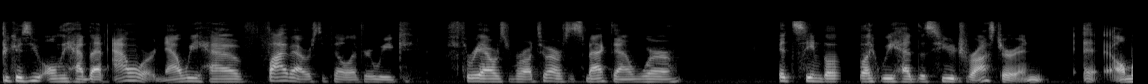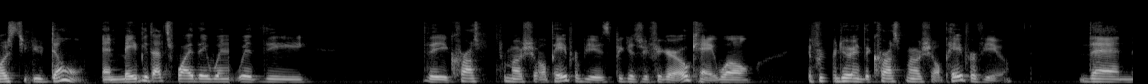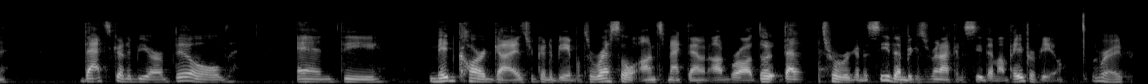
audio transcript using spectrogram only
because you only have that hour. Now we have five hours to fill every week, three hours of Raw, two hours of SmackDown, where it seemed like we had this huge roster, and eh, almost you don't. And maybe that's why they went with the the cross promotional pay per views because we figure, okay, well, if we're doing the cross promotional pay per view, then that's going to be our build, and the mid card guys are going to be able to wrestle on SmackDown, on Raw. That's where we're going to see them because we're not going to see them on pay per view. Right.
